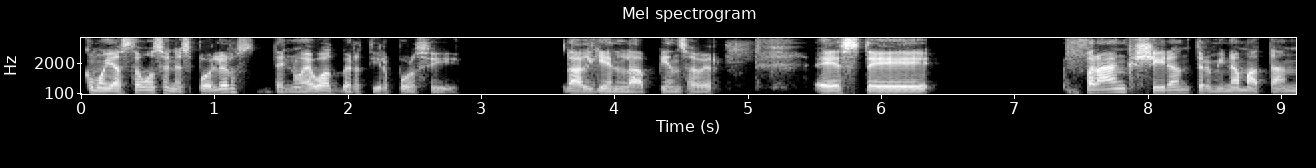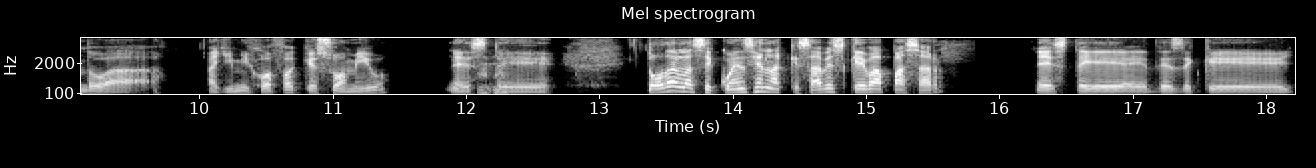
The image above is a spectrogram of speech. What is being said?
como ya estamos en spoilers, de nuevo advertir por si alguien la piensa ver. Este, Frank Sheeran termina matando a, a Jimmy Hoffa, que es su amigo. Este, toda la secuencia en la que sabes qué va a pasar, este, desde que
